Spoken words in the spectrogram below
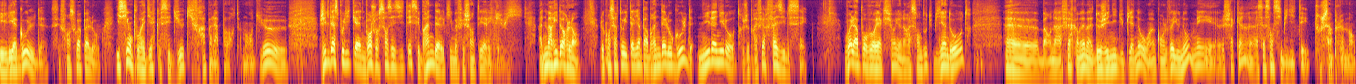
et il y a Gould, c'est François Palot. Ici, on pourrait dire que c'est Dieu qui frappe à la porte. Mon Dieu Gildas Pouliken, bonjour sans hésiter, c'est Brendel qui me fait chanter avec lui. Anne-Marie Dorland, le concerto italien par Brendel ou Gould, ni l'un ni l'autre, je préfère Fazil Say. Voilà pour vos réactions, il y en aura sans doute bien d'autres. Euh, bah, on a affaire quand même à deux génies du piano, hein, qu'on le veuille ou non, mais euh, chacun a sa sensibilité, tout simplement.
